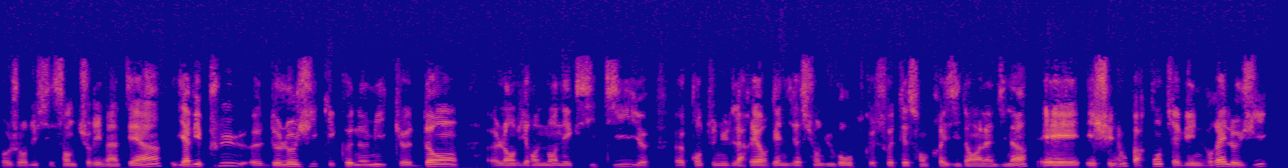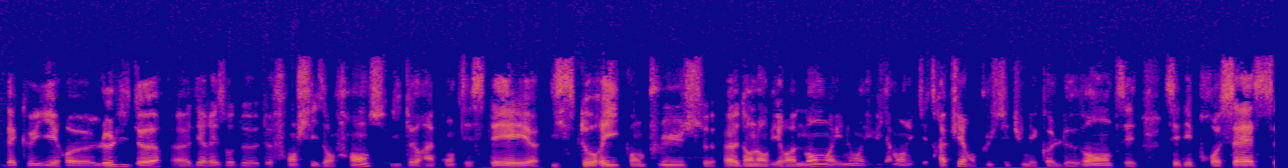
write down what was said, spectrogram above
Aujourd'hui, c'est Century 21. Il n'y avait plus de logique économique dans l'environnement Nexity euh, compte tenu de la réorganisation du groupe que souhaitait son président Alain Dina. Et, chez nous, par contre, il y avait une vraie logique d'accueillir euh, le leader euh, des réseaux de, de franchise en France, leader incontesté, historique en plus dans l'environnement. Et nous, évidemment, on était très fiers. En plus, c'est une école de vente, c'est des process,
